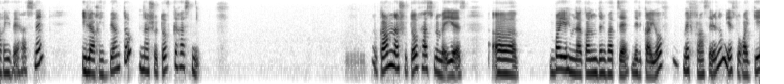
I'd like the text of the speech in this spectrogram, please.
arrive է հասնել, il arrive bientôt, նա շուտով կհասնի։ Կամ նա շուտով հասնում է, ես բայը հիմնականում դրված է ներկայով, մեր ֆրանսերենում ես ուղակի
